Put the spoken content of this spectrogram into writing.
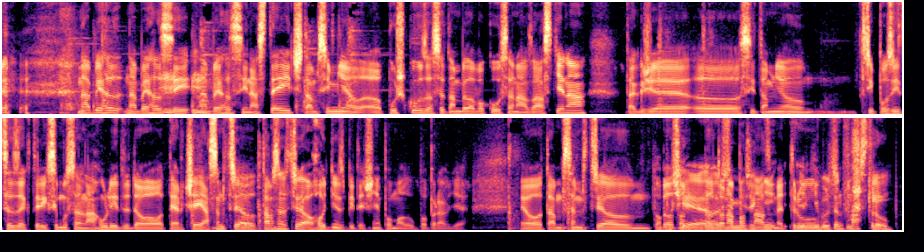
naběhl, naběhl, si, naběhl si na stage, tam si měl eh, pušku, zase tam byla okousaná zástěna, takže uh, si tam měl tři pozice, ze kterých si musel nahulit do terče. Já jsem střílel, tam jsem střílel hodně zbytečně pomalu, popravdě. Jo, tam jsem střílel, No, bylo, počkej, to, bylo to na si mi 15 řekni, metrů. jaký byl ten fast rope?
